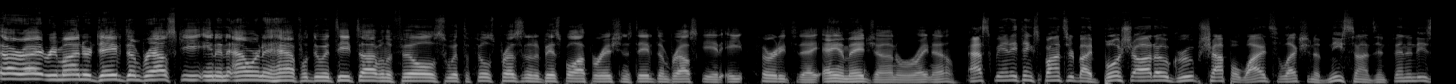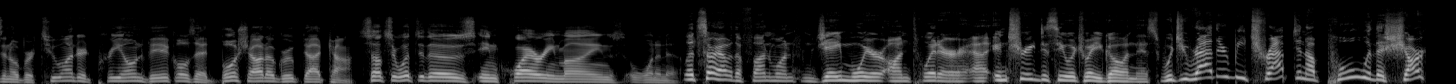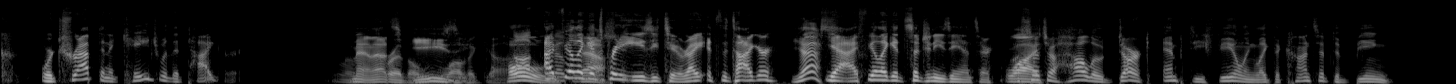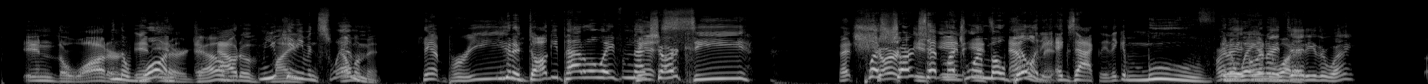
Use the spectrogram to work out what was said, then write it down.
All right, reminder Dave Dombrowski in an hour and a half. We'll do a deep dive on the Phils with the Phils president of baseball operations, Dave Dombrowski, at 8.30 today. AMA, John, right now. Ask Me Anything, sponsored by Bush Auto Group. Shop a wide selection of Nissans, Infinitis, and over 200 pre-owned vehicles at bushautogroup.com. Seltzer, what do those inquiring minds want to know? Let's start out with a fun one from Jay Moyer on Twitter. Uh, intrigued to see which way you go on this. Would you rather be trapped in a pool with a shark or trapped in a cage with a tiger? Oh, Man, that's For the easy. love of God. Holy I feel like cow. it's pretty easy too, right? It's the tiger. Yes. Yeah, I feel like it's such an easy answer. Why? Such a hollow, dark, empty feeling, like the concept of being in the water. In the water, Joe. Out of I mean, you my can't even swim. Element. Can't breathe. You're gonna doggy paddle away from that can't shark? See. That Plus, shark sharks is have much in more mobility. element. Exactly, they can move Aren't, in a I, way aren't I dead either way?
